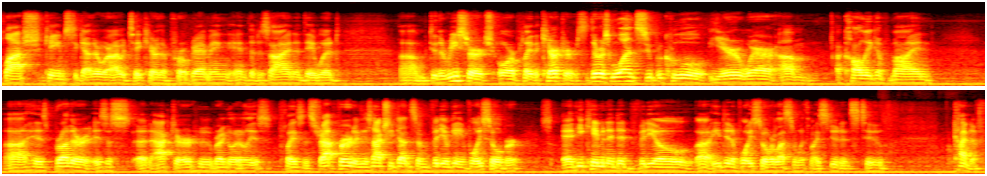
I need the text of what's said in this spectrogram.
Flash games together where I would take care of the programming and the design, and they would um, do the research or play the characters. There was one super cool year where um, a colleague of mine, uh, his brother is a, an actor who regularly is, plays in Stratford, and he's actually done some video game voiceover. And he came in and did video. Uh, he did a voiceover lesson with my students to kind of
